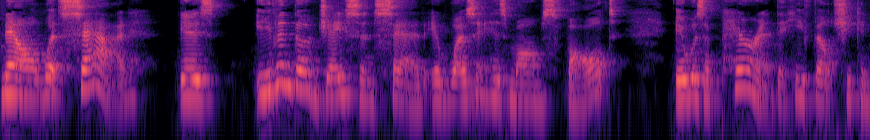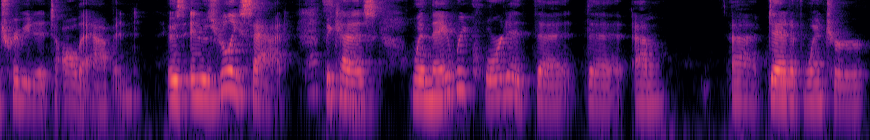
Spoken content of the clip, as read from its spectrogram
Now, what's sad is even though Jason said it wasn't his mom's fault, it was apparent that he felt she contributed to all that happened. It was it was really sad because when they recorded the the um, uh, Dead of Winter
